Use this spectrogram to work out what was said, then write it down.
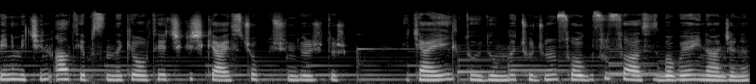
benim için altyapısındaki ortaya çıkış hikayesi çok düşündürücüdür. Hikayeyi ilk duyduğumda çocuğun sorgusuz sualsiz babaya inancını,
